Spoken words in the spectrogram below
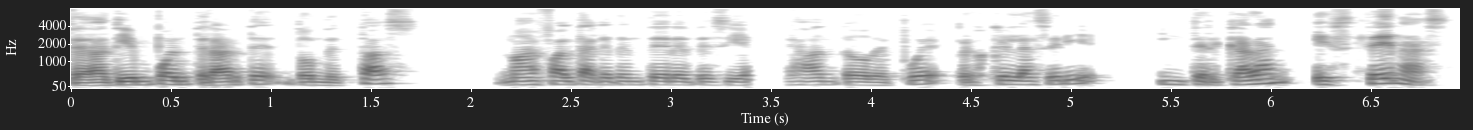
te da tiempo a enterarte dónde estás, no hace falta que te enteres de si es antes o después, pero es que en la serie intercalan escenas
